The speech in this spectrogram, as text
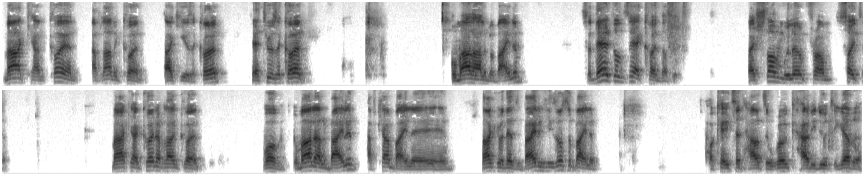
Ma kan Kohen, Avlan and Kohen. Like he is a Kohen. There too is a Kohen. Umal Halim Abainim. So there it doesn't say a Kohen does it. By Shlomim we learn from Soita. Ma kan Kohen, Avlan Kohen. Well, Umal Halim Bailim, Avkan Bailim. Like there's a Bailim, he's also Bailim. Okay, said how to work, how do you do it together?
